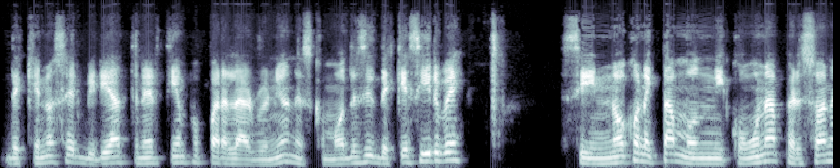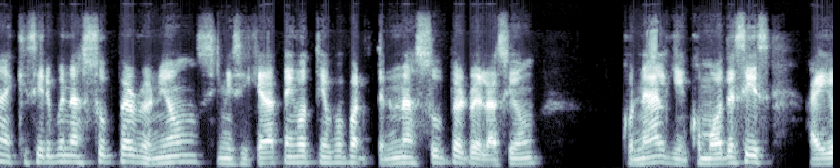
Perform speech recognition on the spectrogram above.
¿de qué nos serviría tener tiempo para las reuniones? Como decir, ¿de qué sirve si no conectamos ni con una persona, ¿de qué sirve una super reunión si ni siquiera tengo tiempo para tener una super relación con alguien? Como vos decís, hay,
